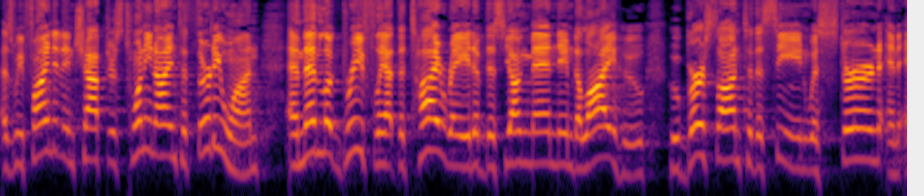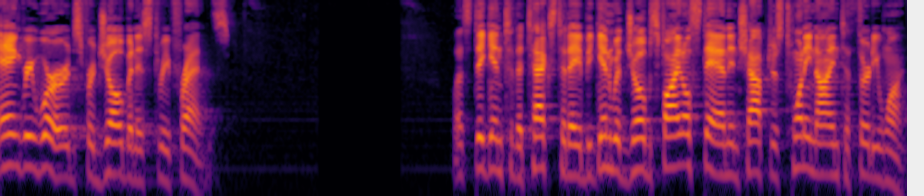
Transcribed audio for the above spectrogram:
as we find it in chapters 29 to 31, and then look briefly at the tirade of this young man named Elihu who bursts onto the scene with stern and angry words for Job and his three friends. Let's dig into the text today. Begin with Job's final stand in chapters 29 to 31.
